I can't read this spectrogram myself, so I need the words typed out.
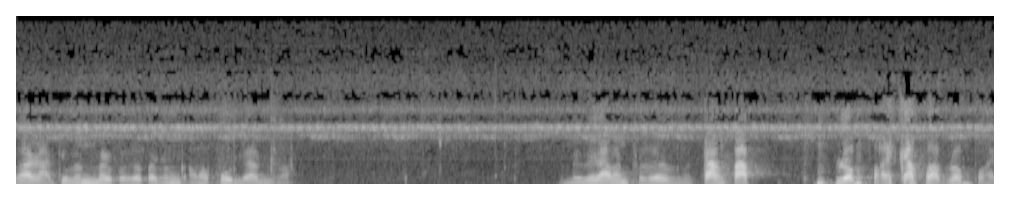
วาระที่มันไม่เผลอก็ต้องเอามาพูดแล้วหนูว่าในเวลามันเผลอตั้งปั๊บล้มปล่อยก้าวปั๊บล้มปล่อย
